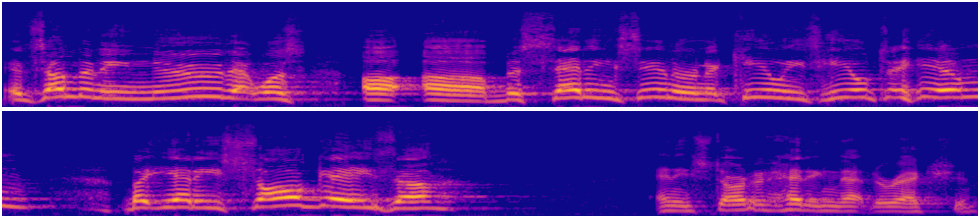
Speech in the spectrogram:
It's something he knew that was a, a besetting sin or an Achilles heel to him. But yet he saw Gaza and he started heading that direction.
